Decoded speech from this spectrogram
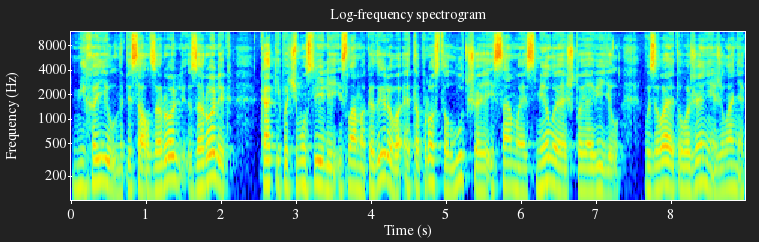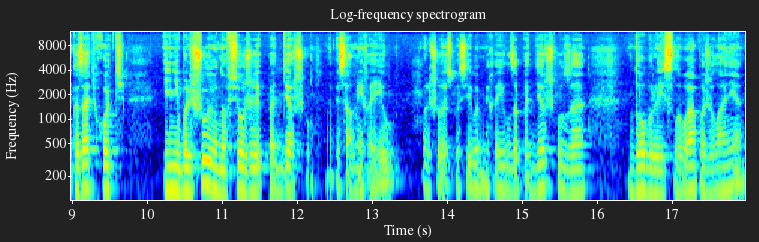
Михаил написал за, роль, за ролик «Как и почему слили Ислама Кадырова» это просто лучшее и самое смелое, что я видел. Вызывает уважение и желание оказать хоть и небольшую, но все же поддержку. Написал Михаил. Большое спасибо, Михаил, за поддержку, за добрые слова, пожелания.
